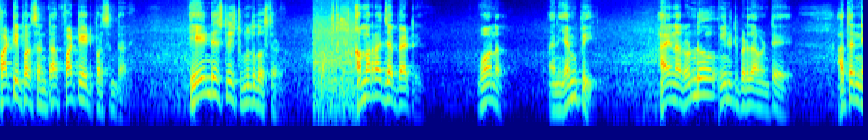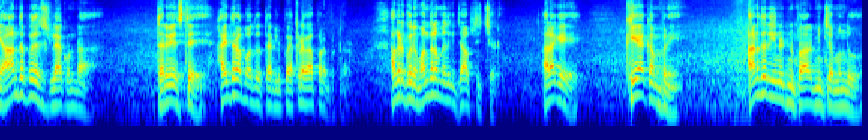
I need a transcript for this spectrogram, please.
ఫార్టీ పర్సెంటా? ఫార్టీ ఎయిట్ పర్సెంట్ అని. ఏ ఇండస్ట్రియలిస్ట్ ముందుకు వస్తాడు? అమర్రాజా బ్యాటరీ. ఓనర్ ఆయన ఎంపీ ఆయన రెండో యూనిట్ పెడదామంటే అతన్ని ఆంధ్రప్రదేశ్ లేకుండా తరివేస్తే హైదరాబాద్ తరలిపోయి అక్కడ వ్యాపారం పెట్టాడు అక్కడ కొన్ని వందల మందికి జాబ్స్ ఇచ్చాడు. అలాగే కియా కంపెనీ అనదర్ యూనిట్ని ప్రారంభించే ముందు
